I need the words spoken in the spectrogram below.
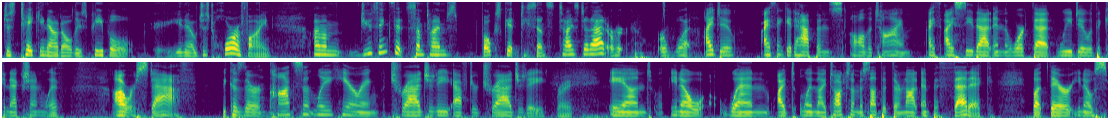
just taking out all these people, you know, just horrifying. Um, do you think that sometimes folks get desensitized to that or, or what? I do. I think it happens all the time. I, I see that in the work that we do with the connection with our staff because they're mm-hmm. constantly hearing tragedy after tragedy. Right. And you know, when I when I talk to them, it's not that they're not empathetic, but they're you know s-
